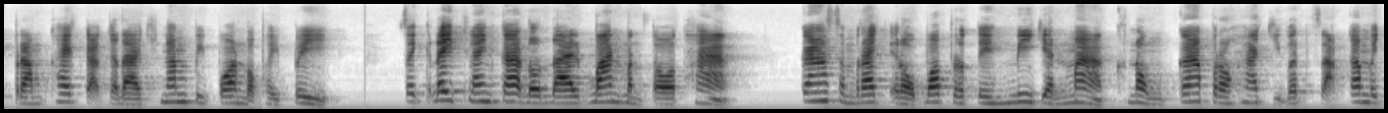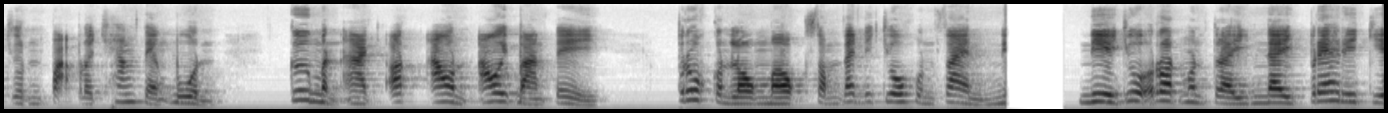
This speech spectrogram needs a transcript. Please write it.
25ខែកក្កដាឆ្នាំ2022សេចក្តីថ្លែងការណ៍ដដែលបានបន្តថាការសម្រេចរបស់ប្រទេសមីយ៉ាន់ម៉ាក្នុងការប្រហារជីវិតសកម្មជនបកប្រឆាំងទាំង4 គឺមិនអាចអត់ឱនឲ្យបានទេព្រោះកន្លងមកសម្ដេចតេជោហ៊ុនសែននាយករដ្ឋមន្ត្រីនៃព្រះរាជា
